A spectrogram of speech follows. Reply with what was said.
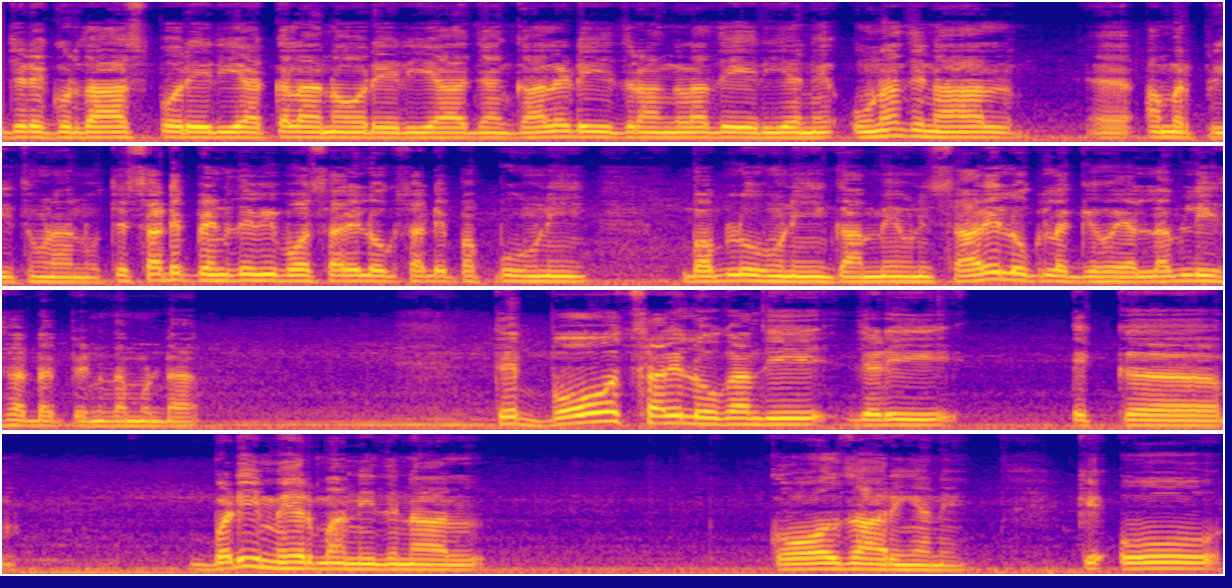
ਜਿਹੜੇ ਗੁਰਦਾਸਪੁਰ ਏਰੀਆ ਕਲਾਨੌਰ ਏਰੀਆ ਜਾਂ ਗਾਲੜੀ ਦਰਾਂਗਲਾ ਦੇ ਏਰੀਆ ਨੇ, ਉਹਨਾਂ ਦੇ ਨਾਲ ਅਮਰਪ੍ਰੀਤ ਹੋਣਾ ਨੂੰ। ਤੇ ਸਾਡੇ ਪਿੰਡ ਦੇ ਵੀ ਬਹੁਤ ਸਾਰੇ ਲੋਕ, ਸਾਡੇ ਪੱਪੂ ਹੁਣੀ, ਬਬਲੂ ਹੁਣੀ, ਗਾਮੇ ਹੁਣੀ, ਸਾਰੇ ਲੋਕ ਲੱਗੇ ਹੋਏ ਆ। ਲਵਲੀ ਸਾਡਾ ਪਿੰਡ ਦਾ ਮੁੰਡਾ। ਤੇ ਬਹੁਤ ਸਾਰੇ ਲੋਕਾਂ ਦੀ ਜਿਹੜੀ ਇੱਕ ਬੜੀ ਮਿਹਰਬਾਨੀ ਦੇ ਨਾਲ ਕਾਲਸ ਆ ਰਹੀਆਂ ਨੇ ਕਿ ਉਹ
